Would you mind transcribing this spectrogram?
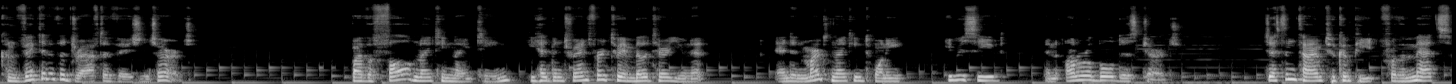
convicted of the draft evasion charge. By the fall of 1919, he had been transferred to a military unit and in March 1920 he received an honorable discharge, just in time to compete for the Mets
